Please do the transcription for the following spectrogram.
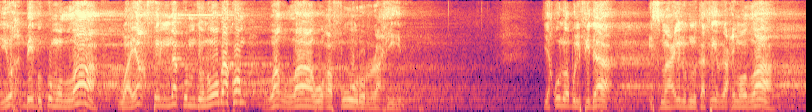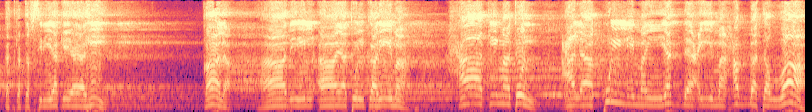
يحببكم الله ويغفر لكم ذنوبكم والله غفور رحيم. يقول أبو الفداء إسماعيل بن كثير رحمه الله كتك تفسيرياك يا يهي قال هذه الآية الكريمة حاكمة على كل من يدعي محبة الله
